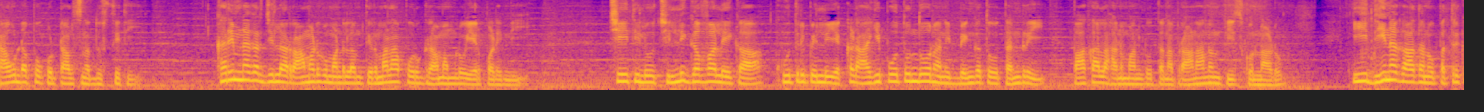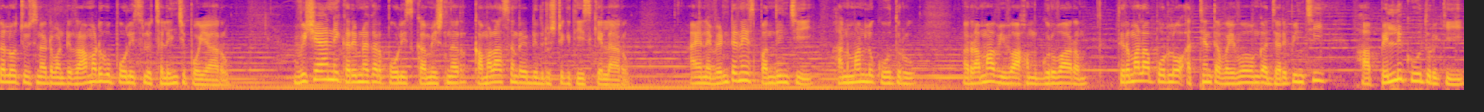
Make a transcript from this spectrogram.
చావుడప్పు కొట్టాల్సిన దుస్థితి. కరీంనగర్ జిల్లా రామడుగు మండలం తిరుమలాపూర్ గ్రామంలో ఏర్పడింది. చేతిలో చిల్లి గవ్వ లేక కూతురి పెళ్ళి ఎక్కడ ఆగిపోతుందోనని బెంగతో తండ్రి పాకాల హనుమాన్లు తన ప్రాణాలను తీసుకున్నాడు. ఈ దీనగాథను పత్రికలో చూసినటువంటి రామడుగు పోలీసులు చలించిపోయారు. విషయాన్ని కరీంనగర్ పోలీస్ కమిషనర్ కమలాసన్ రెడ్డి దృష్టికి తీసుకెళ్ళారు. ఆయన వెంటనే స్పందించి హనుమాన్లు కూతురు రమ వివాహం గురువారం తిరుమలాపూర్లో అత్యంత వైభవంగా జరిపించి ఆ పెళ్ళి కూతురికి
